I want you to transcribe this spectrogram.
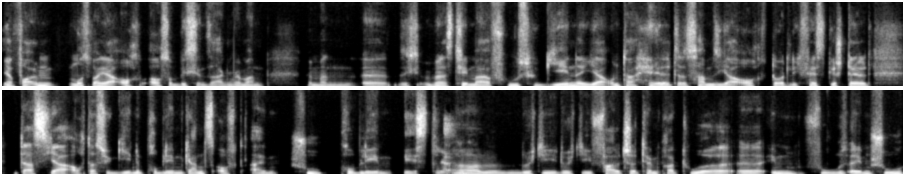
Ja, vor allem muss man ja auch, auch so ein bisschen sagen, wenn man, wenn man äh, sich über das Thema Fußhygiene ja unterhält, das haben Sie ja auch deutlich festgestellt, dass ja auch das Hygieneproblem ganz oft ein Schuhproblem ist. Ja. Ja, durch die, durch die falsche Temperatur äh, im Fuß, äh, im Schuh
